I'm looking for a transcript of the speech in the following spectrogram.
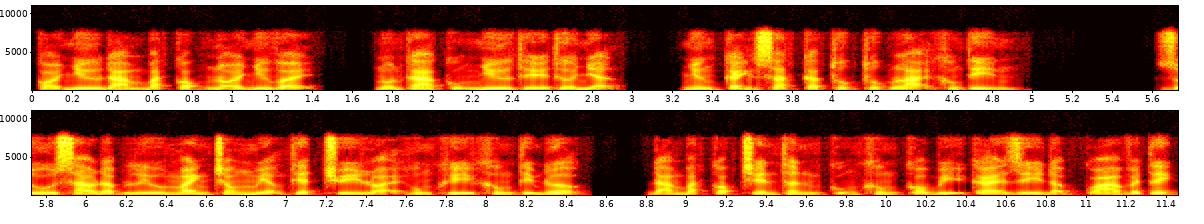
coi như đám bắt cóc nói như vậy, nôn ca cũng như thế thừa nhận, nhưng cảnh sát các thúc thúc lại không tin. Dù sao đập lưu manh trong miệng thiết truy loại hung khí không tìm được, đám bắt cóc trên thân cũng không có bị cái gì đập qua vết tích.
